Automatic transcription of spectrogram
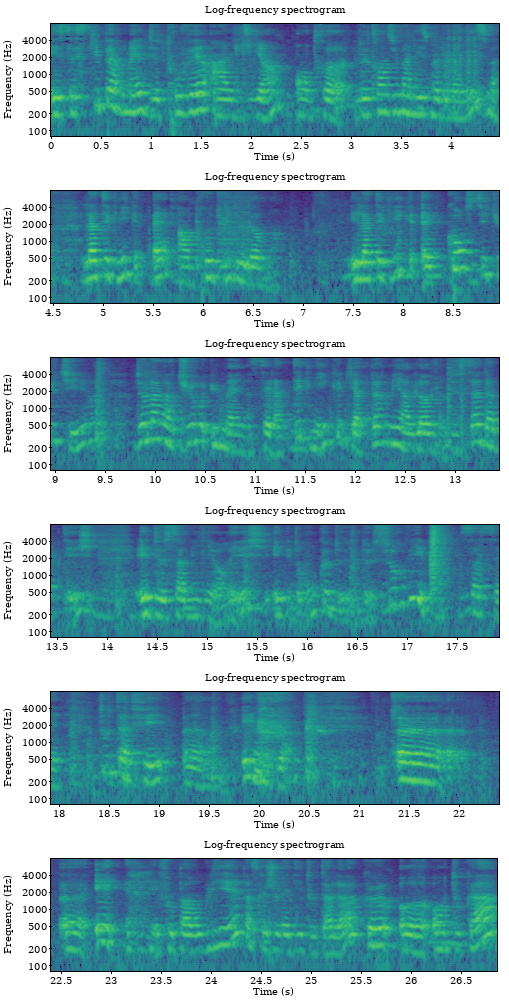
et c'est ce qui permet de trouver un lien entre le transhumanisme et l'humanisme, la technique est un produit de l'homme. Et la technique est constitutive de la nature humaine. C'est la technique qui a permis à l'homme de s'adapter et de s'améliorer et donc de, survivre. Ça, c'est tout à fait euh, évident. Euh, euh, et il ne faut pas oublier, parce que je l'ai dit tout à l'heure, que en tout cas,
